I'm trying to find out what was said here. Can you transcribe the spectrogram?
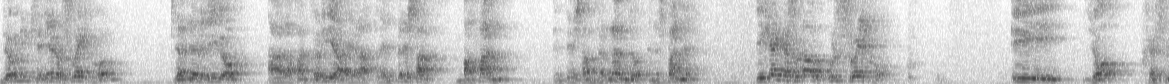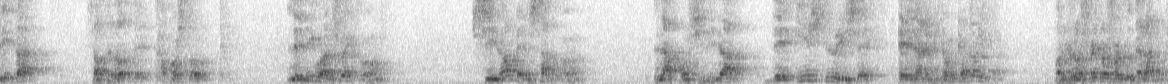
de un ingeniero sueco que había venido a la factoría, era la empresa Bazán de San Fernando, en España, y caiga a su lado un sueco. Y yo, jesuita, sacerdote, apóstol, le digo al sueco si no ha pensado la posibilidad de instruirse en la religión católica. Porque los suecos son luteranos,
